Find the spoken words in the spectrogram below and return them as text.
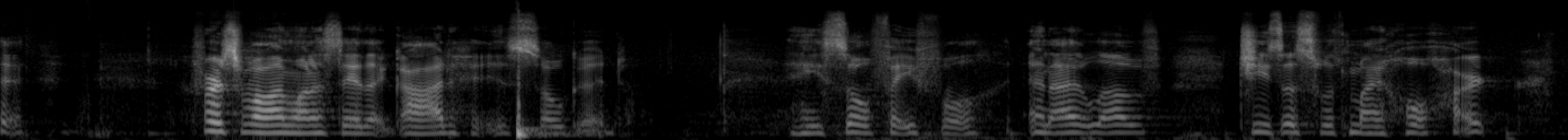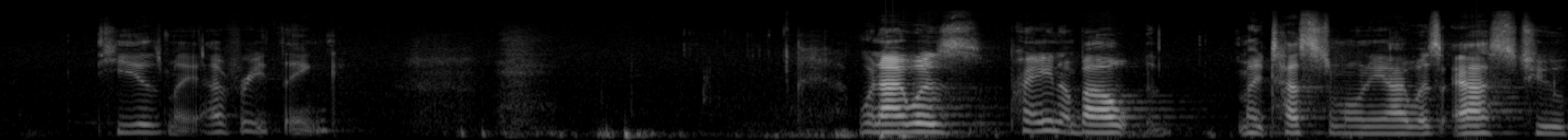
First of all, I want to say that God is so good and He's so faithful. And I love Jesus with my whole heart. He is my everything when I was praying about my testimony, I was asked to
